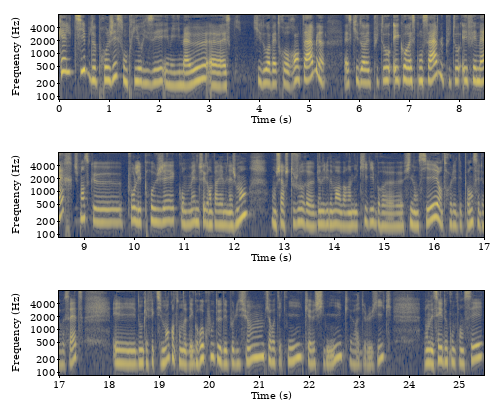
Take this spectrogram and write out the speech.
Quel type de projets sont priorisés, Émilie Maheu? Euh, Est-ce qu'ils doivent être rentables? Est-ce qu'ils doivent être plutôt éco-responsables, plutôt éphémères? Je pense que pour les projets qu'on mène chez Grand Paris Aménagement, on cherche toujours euh, bien évidemment à avoir un équilibre financier entre les dépenses et les recettes. Et donc effectivement, quand on a des gros coûts de dépollution pyrotechnique, chimique, radiologique, on essaye de compenser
